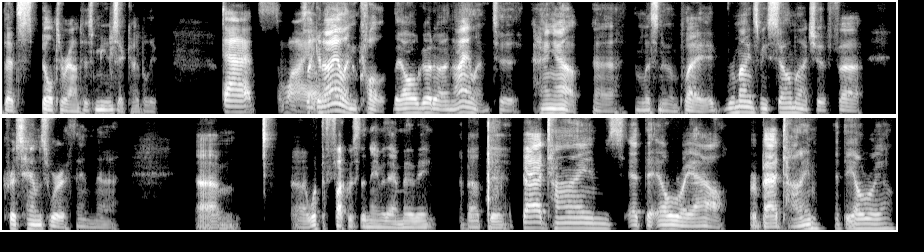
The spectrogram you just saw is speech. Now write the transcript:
that's built around his music i believe That's why. It's like an island cult. They all go to an island to hang out uh, and listen to him play. It reminds me so much of uh, Chris Hemsworth and uh, um, uh, what the fuck was the name of that movie about the bad times at the El Royale or bad time at the El Royale?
